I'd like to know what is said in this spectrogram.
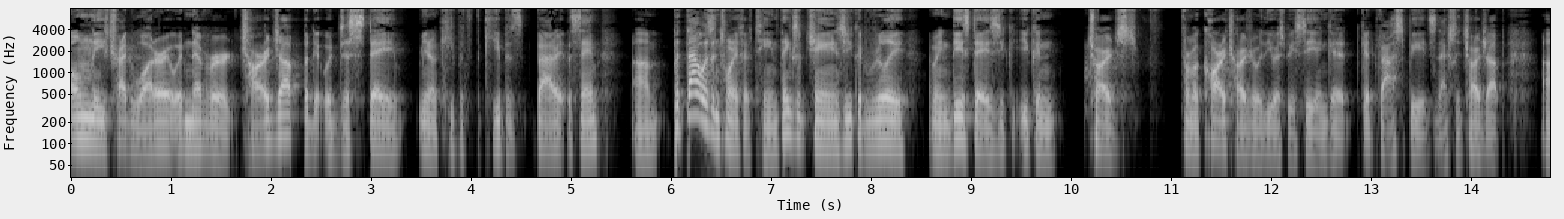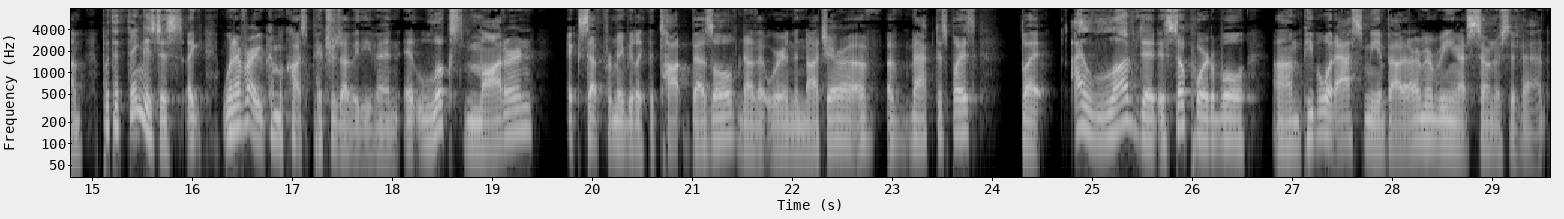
only tread water. It would never charge up, but it would just stay, you know, keep its keep its battery at the same. Um, but that was in 2015. Things have changed. You could really, I mean, these days you you can charge from a car charger with USB C and get get fast speeds and actually charge up. Um, but the thing is just like whenever I come across pictures of it, even it looks modern, except for maybe like the top bezel. Now that we're in the notch era of of Mac displays, but I loved it. It's so portable. Um, people would ask me about it. I remember being at Sonos event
